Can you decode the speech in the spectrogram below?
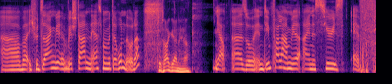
Aber ich würde sagen, wir, wir starten erstmal mit der Runde, oder? Total gerne, ja. Ja, also in dem Fall haben wir eine Series F.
